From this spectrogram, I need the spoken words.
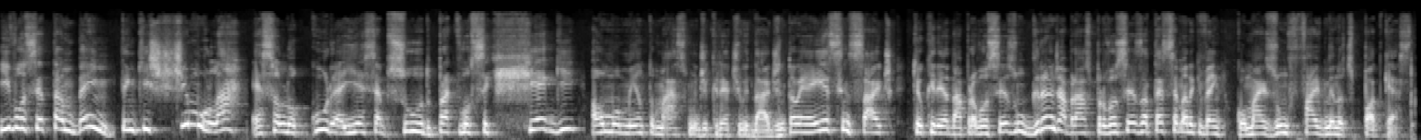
e você também tem que estimular essa loucura e esse absurdo para que você chegue ao momento máximo de criatividade. Então é esse insight que eu queria dar para vocês. Um grande abraço para vocês, até semana que vem com mais um 5 Minutes Podcast.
